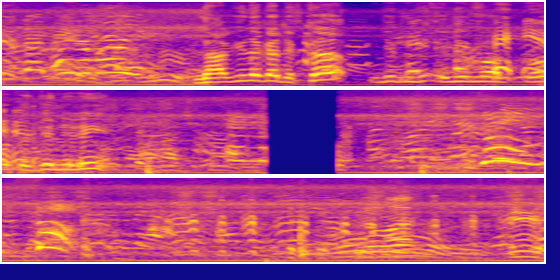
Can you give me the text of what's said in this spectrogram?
does that mean? Now, if you look at the cup, you can get, you more more to getting it in. You know what? Here. I,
